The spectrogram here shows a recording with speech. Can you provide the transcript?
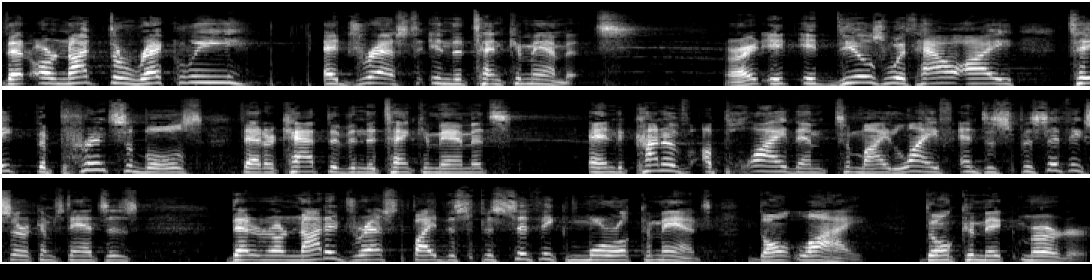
that are not directly addressed in the Ten Commandments. All right? It, it deals with how I take the principles that are captive in the Ten Commandments and kind of apply them to my life and to specific circumstances that are not addressed by the specific moral commands. Don't lie. Don't commit murder.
